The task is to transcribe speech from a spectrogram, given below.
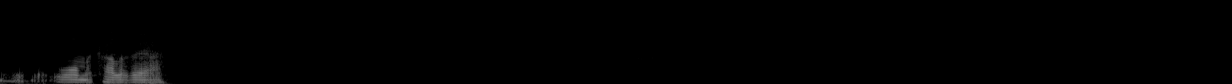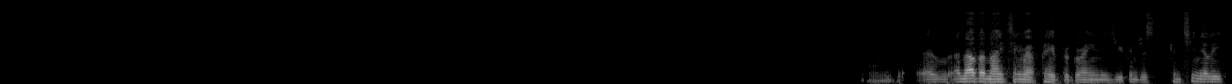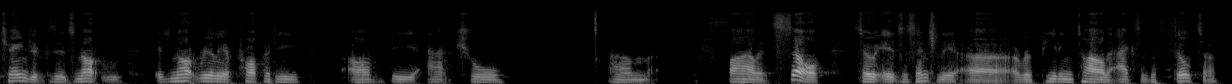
maybe a bit warmer color there uh, another nice thing about paper grain is you can just continually change it because it's not it's not really a property of the actual um, file itself. So it's essentially a, a, repeating tile that acts as a filter.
